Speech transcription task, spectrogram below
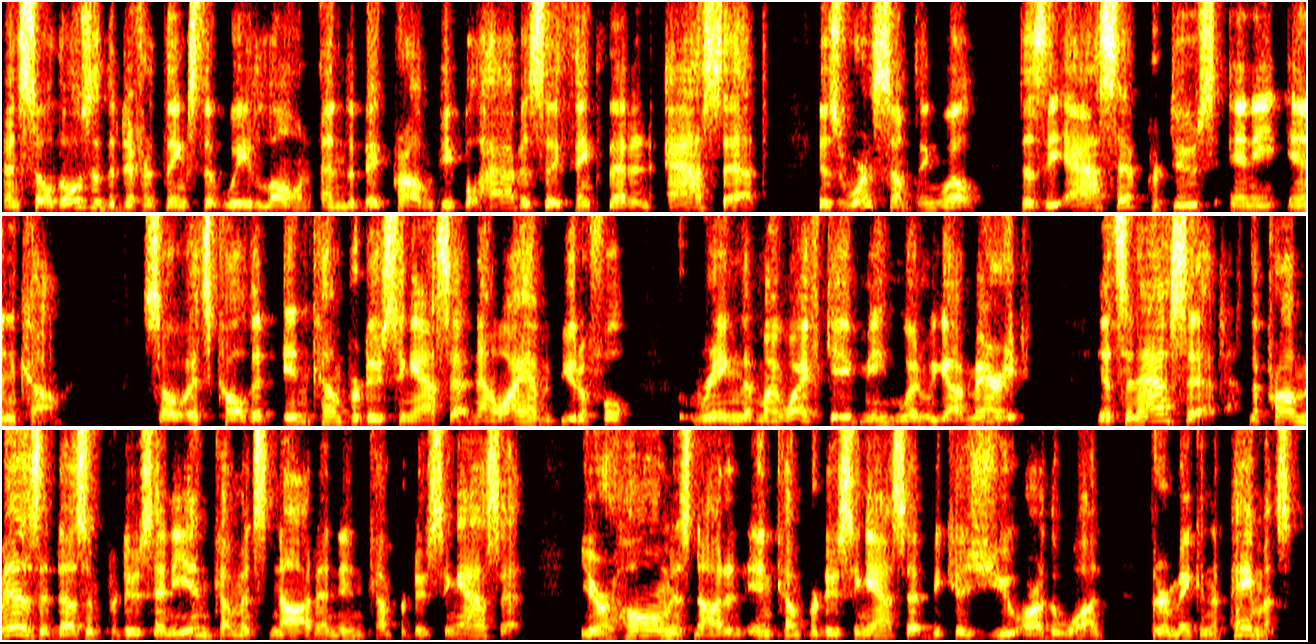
And so those are the different things that we loan. And the big problem people have is they think that an asset is worth something. Well, does the asset produce any income? So it's called an income producing asset. Now, I have a beautiful ring that my wife gave me when we got married. It's an asset. The problem is it doesn't produce any income. It's not an income producing asset. Your home is not an income producing asset because you are the one that are making the payments.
